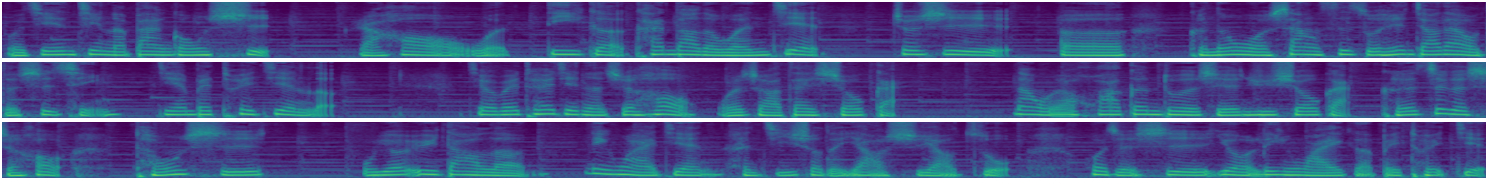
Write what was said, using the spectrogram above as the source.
我今天进了办公室，然后我第一个看到的文件就是，呃，可能我上司昨天交代我的事情，今天被推荐了，结果被推荐了之后，我就只好再修改，那我要花更多的时间去修改。可是这个时候，同时。我又遇到了另外一件很棘手的要事要做，或者是又有另外一个被推荐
